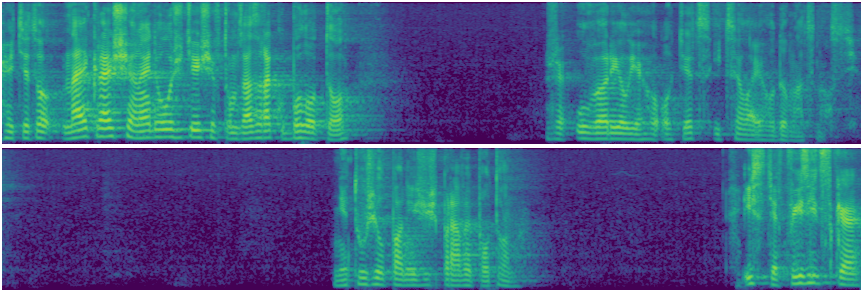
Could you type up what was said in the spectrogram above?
Hej, to najkrajšie a najdôležitejšie v tom zázraku bolo to, že uveril jeho otec i celá jeho domácnosť. Netúžil pán Ježiš práve potom. Isté fyzické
